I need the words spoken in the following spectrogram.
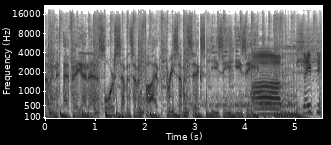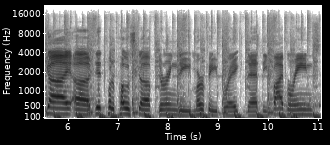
357 FANS or 775 376 Easy Easy. Um, safety guy uh, did put a post up during the Murphy break that the five Marines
